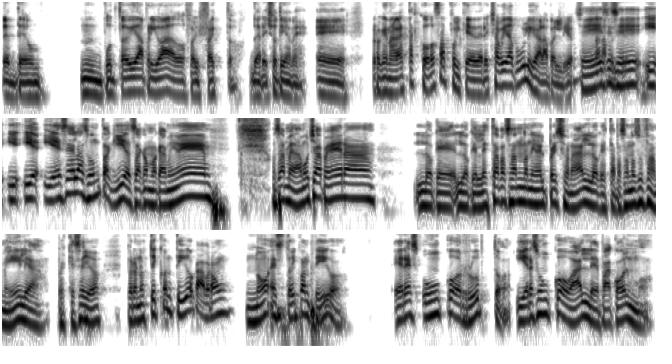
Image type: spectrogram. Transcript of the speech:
desde un, un punto de vida privado, perfecto, derecho tiene. Eh, pero que no haga estas cosas porque derecho a vida pública la perdió. Sí, La sí, sí. perdió. Y, y, y ese es el asunto aquí. O sea, como que a mí me. O sea, me da mucha pena lo que, lo que le está pasando a nivel personal, lo que está pasando a su familia. Pues qué sé yo. Pero no estoy contigo, cabrón. No estoy contigo. Eres un corrupto y eres un cobarde, pa' colmo.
